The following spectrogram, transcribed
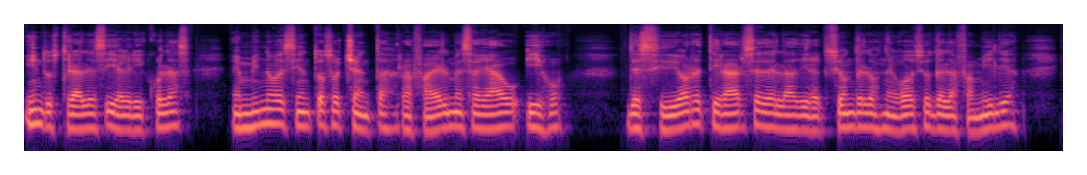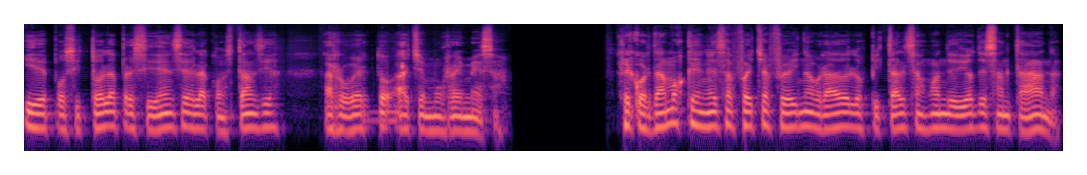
industriales y agrícolas, en 1980 Rafael Mesayau, hijo, decidió retirarse de la dirección de los negocios de la familia y depositó la presidencia de la Constancia a Roberto H. Murray Mesa. Recordamos que en esa fecha fue inaugurado el Hospital San Juan de Dios de Santa Ana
